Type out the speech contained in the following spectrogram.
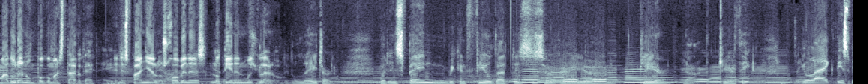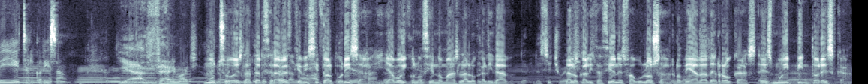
maduran un poco más tarde. En España los jóvenes lo tienen muy claro. But in Spain we can feel that this is a very uh, clear, yeah, clear thing. Do you like this beach, Alcoriza? Yes, very much. Mucho, es la tercera vez que visito Alcoriza y ya voy conociendo más la localidad. La localización es fabulosa, rodeada de rocas, es muy pintoresca.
